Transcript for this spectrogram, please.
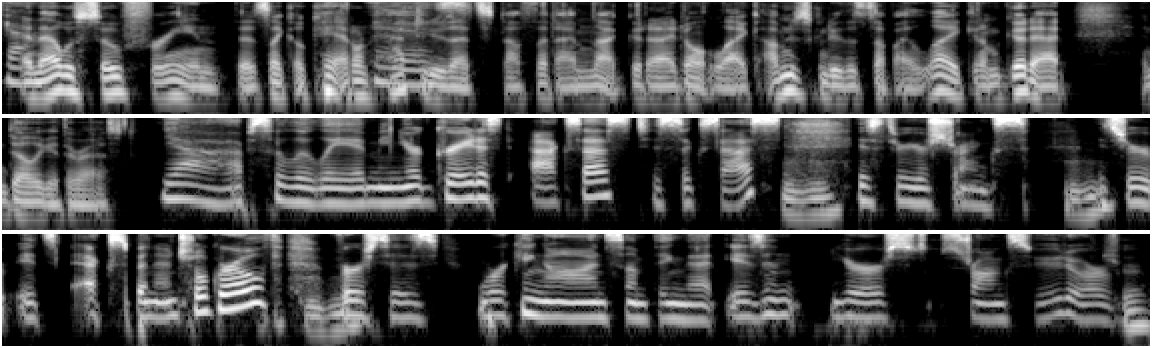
Yeah. And that was so freeing that it's like, okay, I don't it have is. to do that stuff that I'm not good at, I don't like. I'm just going to do the stuff I like and I'm good at and delegate the rest. Yeah, absolutely. I mean, your greatest access to success mm-hmm. is through your strengths. Mm-hmm. It's your it's exponential growth mm-hmm. versus working on something that isn't your strong suit or sure.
